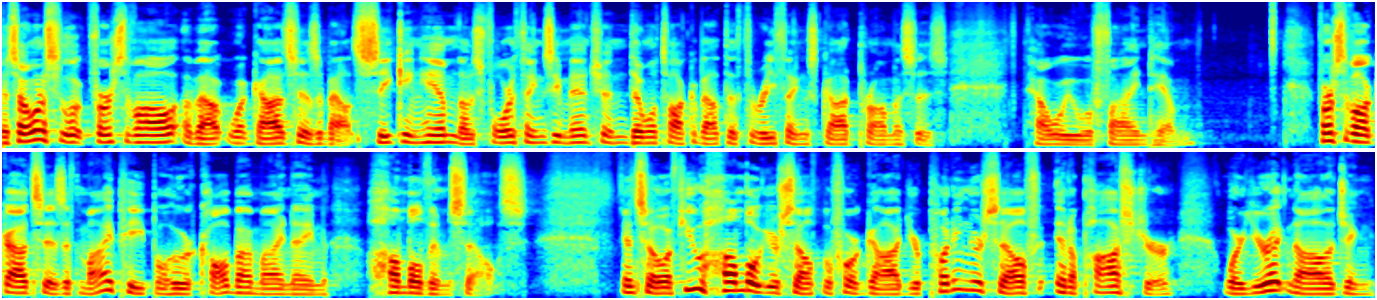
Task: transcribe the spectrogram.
And so I want us to look, first of all, about what God says about seeking Him, those four things He mentioned. Then we'll talk about the three things God promises, how we will find Him. First of all, God says, If my people who are called by my name humble themselves, and so, if you humble yourself before God, you're putting yourself in a posture where you're acknowledging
